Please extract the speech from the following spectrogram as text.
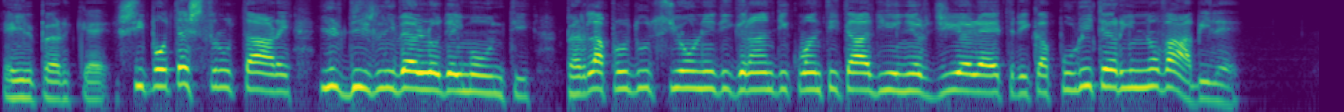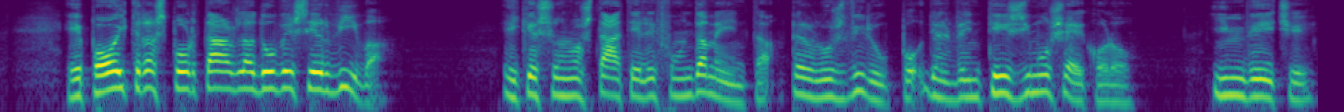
e il perché si poté sfruttare il dislivello dei monti per la produzione di grandi quantità di energia elettrica pulita e rinnovabile e poi trasportarla dove serviva e che sono state le fondamenta per lo sviluppo del XX secolo. Invece,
